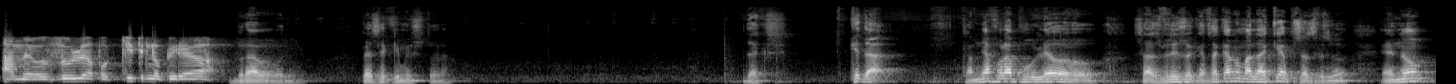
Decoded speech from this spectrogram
Αμεοδούλου από Κίτρινο Πειραιά. Μπράβο, αγόρι μου. Πες εκεί σου τώρα. Εντάξει. Κοίτα, καμιά φορά που λέω σας βρίζω και αυτά, κάνω μαλακία που σας βρίζω. Ενώ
